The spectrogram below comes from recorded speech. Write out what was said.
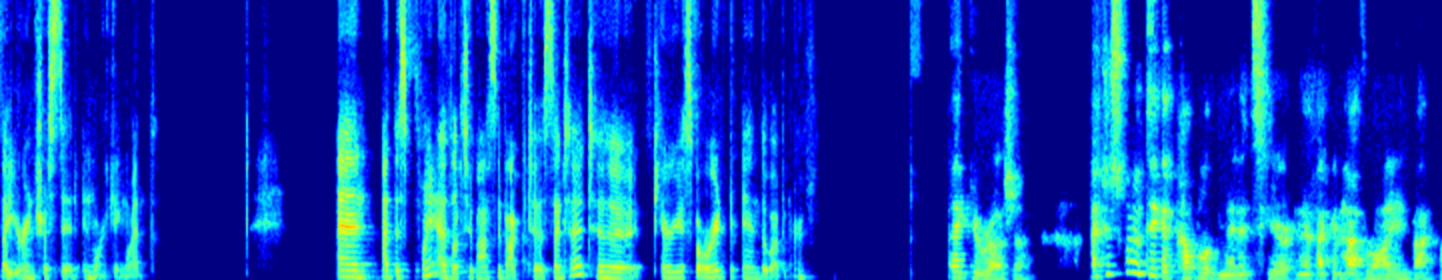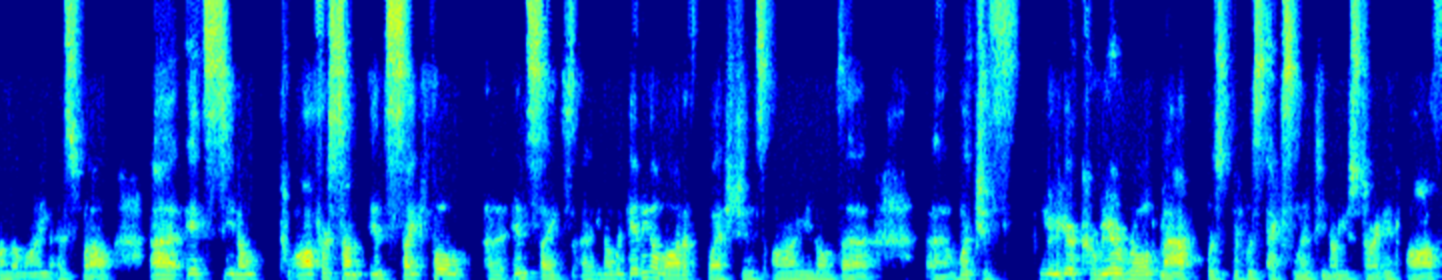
that you're interested in working with. And at this point, I'd love to pass it back to Senta to carry us forward in the webinar. Thank you, Raja. I just want to take a couple of minutes here, and if I can have Ryan back on the line as well. Uh, it's, you know, to offer some insightful uh, insights. Uh, you know, we're getting a lot of questions on, you know, the uh, what you've your, your career roadmap was it was excellent. You know, you started off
